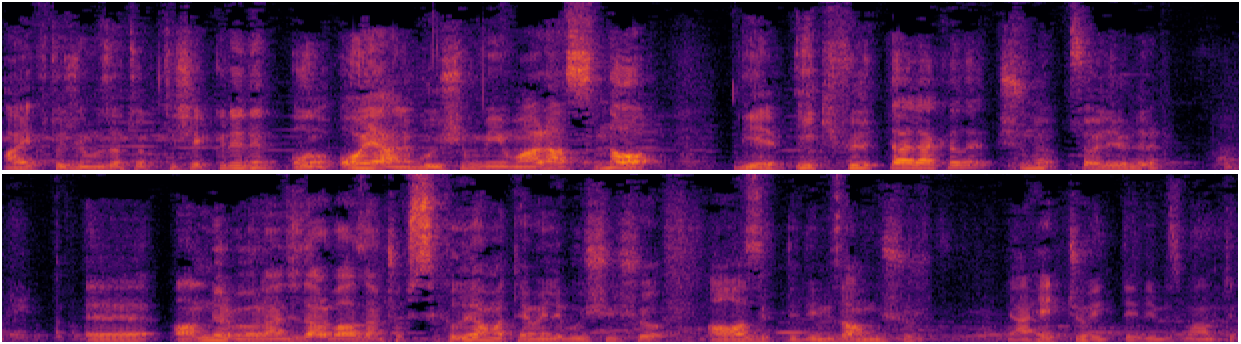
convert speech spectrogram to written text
Aykut hocamıza çok teşekkür edin. O, o yani bu işin mimarı aslında o diyelim. İlk flütle alakalı şunu söyleyebilirim. Ee, anlıyorum öğrenciler bazen çok sıkılıyor ama temeli bu işin şu ağızlık dediğimiz ambuşur. Yani head joint dediğimiz mantık.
